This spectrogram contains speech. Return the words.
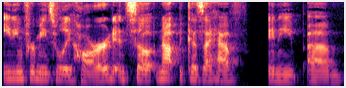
eating for me is really hard. And so not because I have any um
